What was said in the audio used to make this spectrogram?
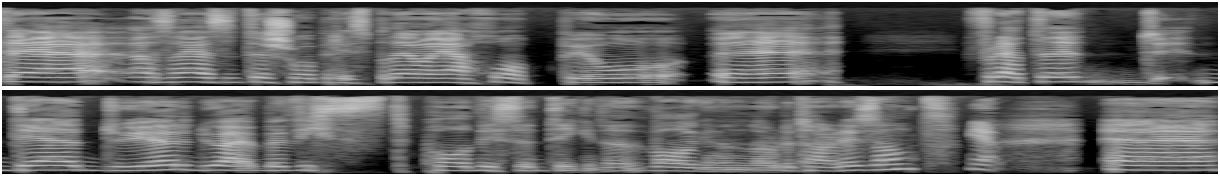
Det, altså, jeg setter så pris på det, og jeg håper jo eh, Fordi at det, du- det du gjør, du er jo bevisst på disse tingene, valgene når du tar dem, sant? Ja. Eh,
